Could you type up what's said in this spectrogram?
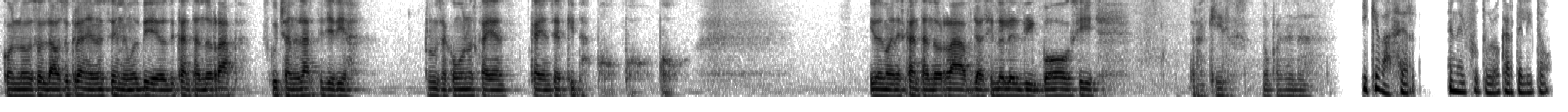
Con los soldados ucranianos tenemos videos de cantando rap, escuchando la artillería rusa, como nos caían, caían cerquita y los manes cantando rap, yo haciéndoles big box y tranquilos, no pasa nada. ¿Y qué va a hacer en el futuro, Cartelito?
